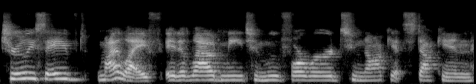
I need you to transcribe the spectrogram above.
truly saved my life. It allowed me to move forward, to not get stuck in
